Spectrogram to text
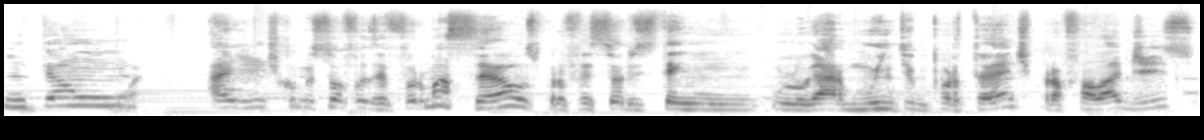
Então, a gente começou a fazer formação, os professores têm um, lugar muito importante para falar disso,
